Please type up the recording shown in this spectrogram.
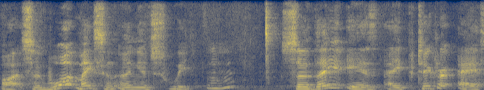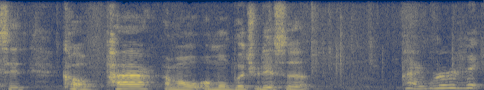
All right, so what makes an onion sweet? Mm-hmm. So there is a particular acid called py. I'm gonna, I'm gonna butcher this up. Pyruvic,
